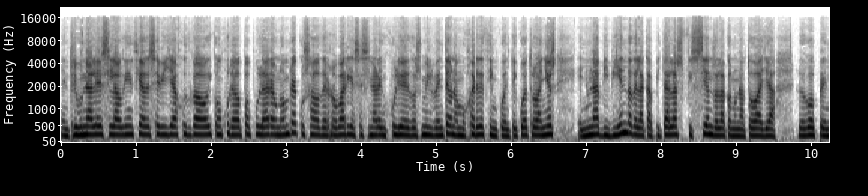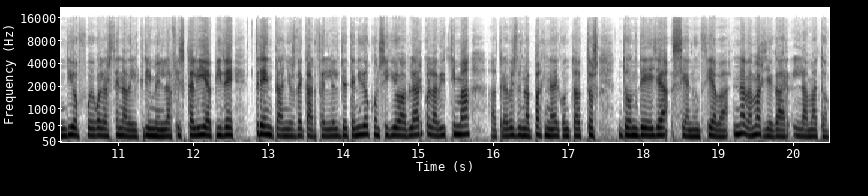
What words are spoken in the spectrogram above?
En tribunales, la audiencia de Sevilla ha juzgado hoy con jurado popular a un hombre acusado de robar y asesinar en julio de 2020 a una mujer de 54 años en una vivienda de la capital asfixiándola con una toalla. Luego prendió fuego a la escena del crimen. La fiscalía pide 30 años de cárcel. El detenido consiguió hablar con la víctima a través de una página de contactos donde ella se anunciaba. Nada más llegar, la mató.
